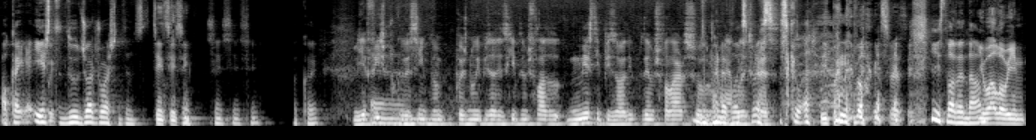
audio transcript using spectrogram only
Ok, este foi. do George Washington. Sim, sim, sim. Sim, sim, sim. sim. Ok. E é fixe porque eh, assim depois no episódio a seguir podemos falar do, neste episódio podemos falar sobre o Pineapple Express, Express. claro. E Pineapple Express. e Eastbound and Down. E o Halloween.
